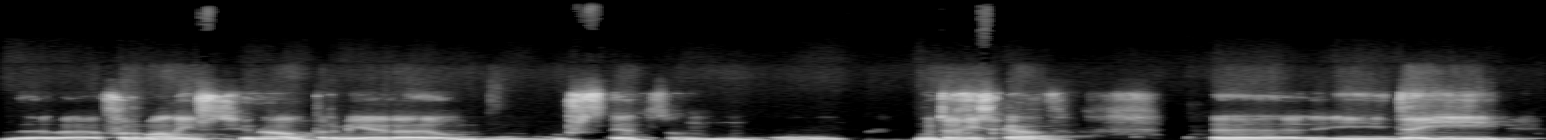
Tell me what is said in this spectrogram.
de formal e institucional para mim era um, um precedente um, um, muito arriscado. Uh, e daí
